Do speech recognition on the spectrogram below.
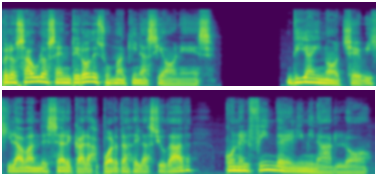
Pero Saulo se enteró de sus maquinaciones. Día y noche vigilaban de cerca las puertas de la ciudad con el fin de eliminarlo.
